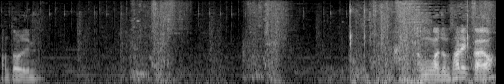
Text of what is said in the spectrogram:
안 떨어짐. 당분간 좀 살릴까요?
